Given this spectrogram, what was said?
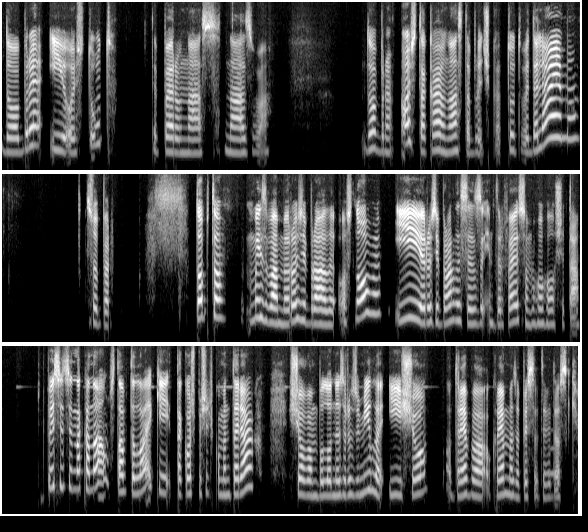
Добре. І ось тут. Тепер у нас назва. Добре. Ось така у нас табличка. Тут видаляємо. Супер. Тобто, ми з вами розібрали основи і розібралися з інтерфейсом Google Sheet. Підписуйтесь на канал, ставте лайки, також пишіть в коментарях, що вам було незрозуміло і що треба окремо записувати відоски.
